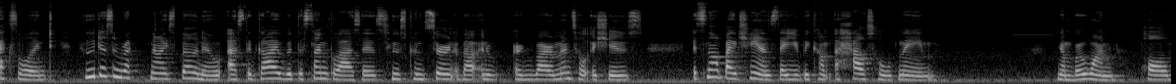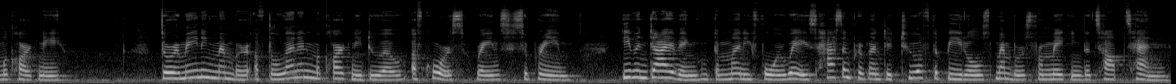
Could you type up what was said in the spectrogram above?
excellent. Who doesn't recognize Bono as the guy with the sunglasses who's concerned about en- environmental issues? It's not by chance that you become a household name. Number 1. Paul McCartney. The remaining member of the Lennon McCartney duo, of course, reigns supreme. Even diving the money four ways hasn't prevented two of the Beatles' members from making the top 10.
